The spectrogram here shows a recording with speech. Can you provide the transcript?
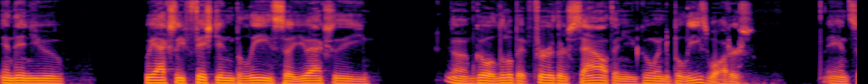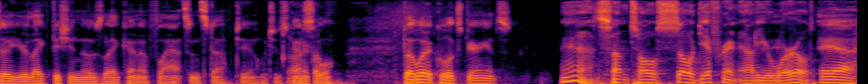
and then you we actually fished in Belize, so you actually um, go a little bit further south, and you go into Belize waters, and so you're like fishing those like kind of flats and stuff too, which is kind of Awesome. cool. But what a cool experience. Yeah, something so so different out of your world. Yeah,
